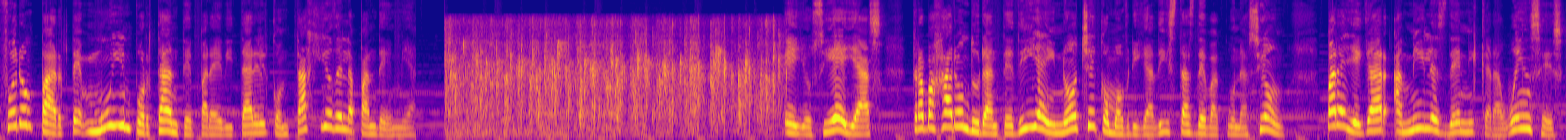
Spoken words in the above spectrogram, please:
fueron parte muy importante para evitar el contagio de la pandemia. Ellos y ellas trabajaron durante día y noche como brigadistas de vacunación para llegar a miles de nicaragüenses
